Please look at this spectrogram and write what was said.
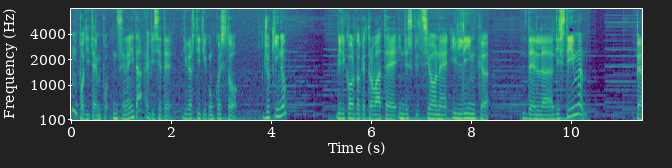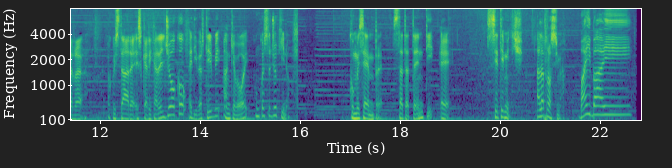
un po' di tempo in serenità e vi siete divertiti con questo giochino. Vi ricordo che trovate in descrizione il link del, di Steam per acquistare e scaricare il gioco e divertirvi anche voi con questo giochino. Come sempre, state attenti e siete mitici. Alla prossima. Bye bye!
